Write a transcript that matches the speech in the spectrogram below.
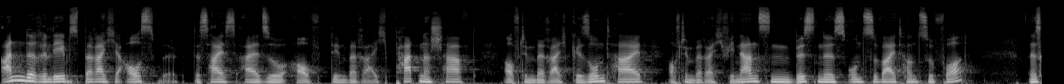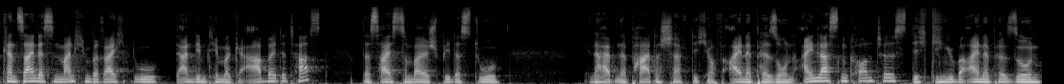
andere Lebensbereiche auswirkt. Das heißt also auf den Bereich Partnerschaft, auf den Bereich Gesundheit, auf den Bereich Finanzen, Business und so weiter und so fort. Es kann sein, dass in manchen Bereichen du an dem Thema gearbeitet hast. Das heißt zum Beispiel, dass du innerhalb einer Partnerschaft dich auf eine Person einlassen konntest, dich gegenüber einer Person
